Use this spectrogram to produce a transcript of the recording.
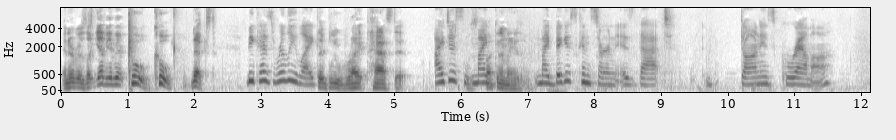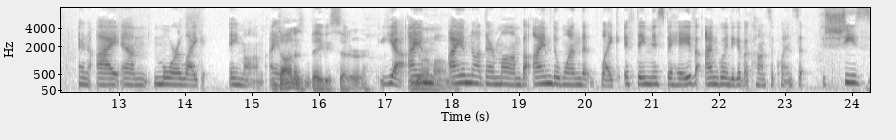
And everybody's like, "Yeah, yeah, yeah, cool, cool, next." because really, like, They blew right past it. I just my fucking amazing. my biggest concern is that Dawn is grandma, and I am more like a mom. I am, Dawn is babysitter. yeah. I am. mom. I am not their mom, but I'm the one that like if they misbehave, I'm going to give a consequence. She's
